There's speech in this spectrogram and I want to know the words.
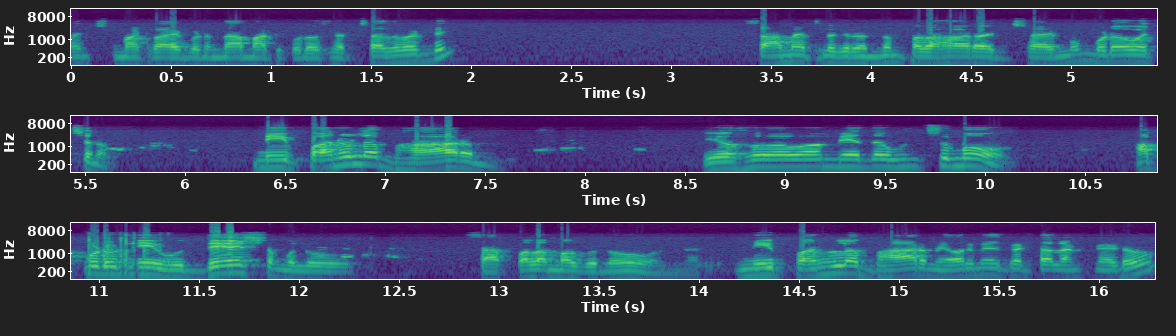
మంచి మాట రాయబడింది. ఆ మాట కూడా ఒకసారి చదవండి. సామెతల గ్రంథం పదహారు అధ్యాయము మూడవ వచనం. నీ పనుల భారం యహోవ మీద ఉంచుము. అప్పుడు నీ ఉద్దేశములు సఫలమగును అన్నాడు. నీ పనుల భారం ఎవరి మీద పెట్టాలంటున్నాడు?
